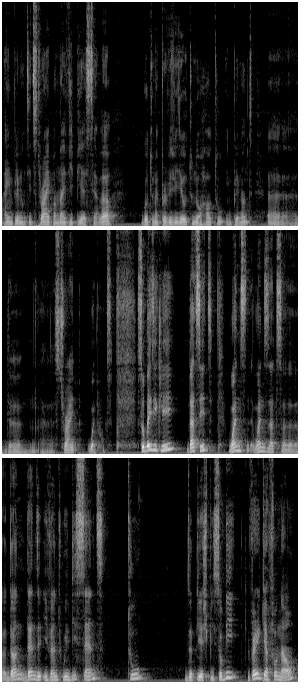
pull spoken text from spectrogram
I implemented Stripe on my VPS server. Go to my previous video to know how to implement uh, the uh, Stripe webhooks. So basically, that's it. Once, once that's uh, done, then the event will be sent to the PHP. So be very careful now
